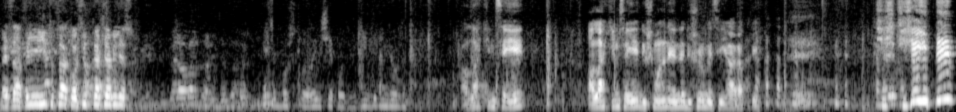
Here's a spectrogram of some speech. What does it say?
Mesafeyi iyi tutar, koşup kaçabilir. Bir boşluk oraya bir şey koydu. Girdi ben gördüm. Allah kimseyi Allah kimseyi düşmanın eline düşürmesin ya Rabbi. Şiş, şişe gittim.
